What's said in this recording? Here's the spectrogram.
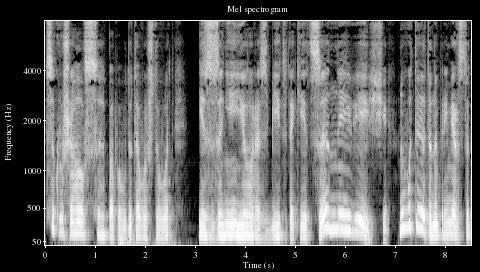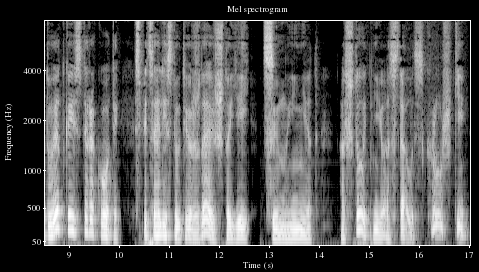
сокрушался по поводу того, что вот из-за нее разбиты такие ценные вещи. Ну вот это, например, статуэтка из терракоты — Специалисты утверждают, что ей цены нет. А что от нее осталось? Кружки,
